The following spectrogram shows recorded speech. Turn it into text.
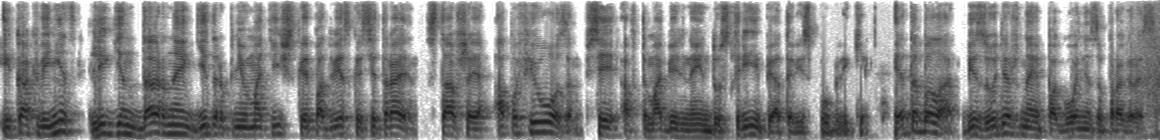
и, как венец, легендарная гидропневматическая подвеска Citroën, ставшая апофеозом всей автомобильной индустрии Пятой Республики. Это была безудержная погоня за прогрессом.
